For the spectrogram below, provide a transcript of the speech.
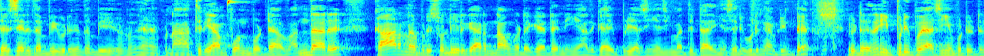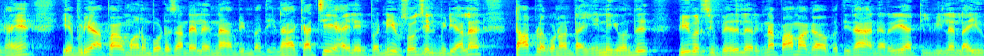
சரி சரி தம்பி விடுங்க தம்பி விடுங்க. இப்போ நான் தெரியாமல் ஃபோன் போட்டேன். அவர் வந்தார். காரணம் இப்படி சொல்லியிருக்காருன்னா உங்கள்கிட்ட கேட்டேன். நீங்கள் அதுக்காக இப்படி அசிங்க அசிங்கமாக திட்டாதீங்க. சரி விடுங்க அப்படின்ட்டு விட்டு இப்படி போய் அசிங்கப்பட்டுட்டு இருக்காங்க எப்படியோ அப்பா மகனும் போட்ட சண்டையில் என்ன அப்படின்னு பார்த்தீங்கன்னா கட்சியை ஹைலைட் பண்ணி சோஷியல் மீடியாவில் டாப்பில் கொண்டு வந்துட்டாங்க இன்றைக்கி வந்து வியூவர்ஷிப் எதில் இருக்குன்னா பாமகவை பற்றி தான் நிறையா டிவியில் லைவ்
